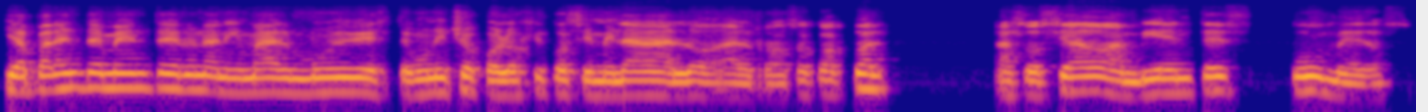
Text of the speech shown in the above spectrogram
Y aparentemente era un animal muy, este, un nicho ecológico similar al, al ronzoco actual asociado a ambientes húmedos.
